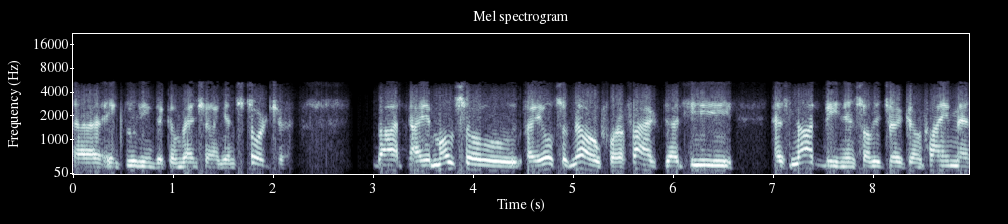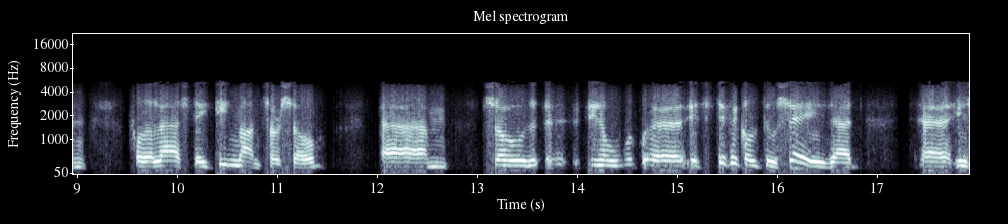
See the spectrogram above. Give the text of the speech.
uh, including the Convention Against Torture. But I am also I also know for a fact that he has not been in solitary confinement for the last 18 months or so. Um, so uh, you know uh, it's difficult to say that uh, his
